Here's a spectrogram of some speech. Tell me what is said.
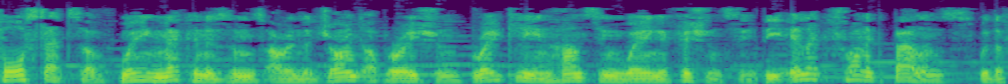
Four sets of weighing mechanisms are in the joint operation, greatly enhancing weighing efficiency. The electronic balance, with the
